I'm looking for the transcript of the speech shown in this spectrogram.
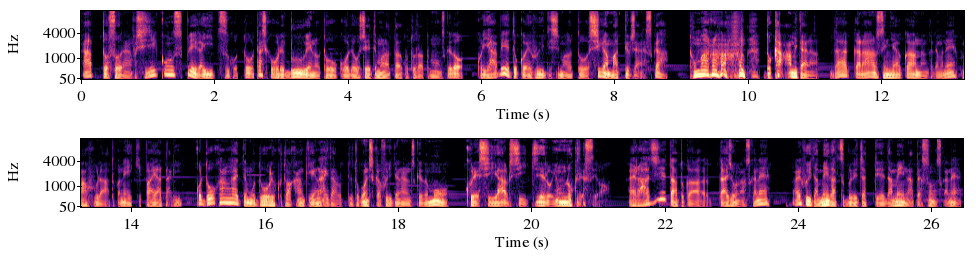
あとそうだな、シリコンスプレーがいいっつうこと、確かこれブーへの投稿で教えてもらったことだと思うんですけど、これやべえとこへ吹いてしまうと死が待ってるじゃないですか。止まらん ドカーンみたいな。だから R1200R なんかでもね、マフラーとかね、エキパイあたり。これどう考えても動力とは関係ないだろうっていうところにしか吹いてないんですけども、クレ CRC1046 ですよ。ラジエーターとか大丈夫なんですかねあれ吹いたら目が潰れちゃってダメになったりするんですかね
